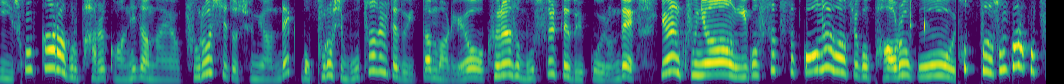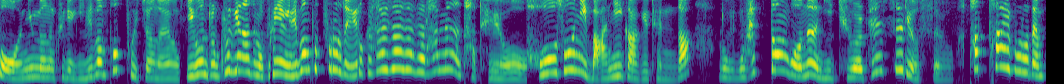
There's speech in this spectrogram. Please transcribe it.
이 손가락으로 바를 거 아니잖아요. 브러쉬도 중요한데 뭐 브러쉬 못 찾을 때도 있단 말이에요. 그래서 못 쓸 때도 있고 이런데 얘는 그냥 이거 쓱쓱 꺼내가지고 바르고 퍼프, 손가락 퍼프 아니면 그냥 일반 퍼프 있잖아요. 이건 좀 크긴 하지만 그냥 일반 퍼프로도 이렇게 살살살살 하면 다 돼요. 더 손이 많이 가게 된다? 라고 했던 거는 이 dual pencil이었어요. pot 타입으로 된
